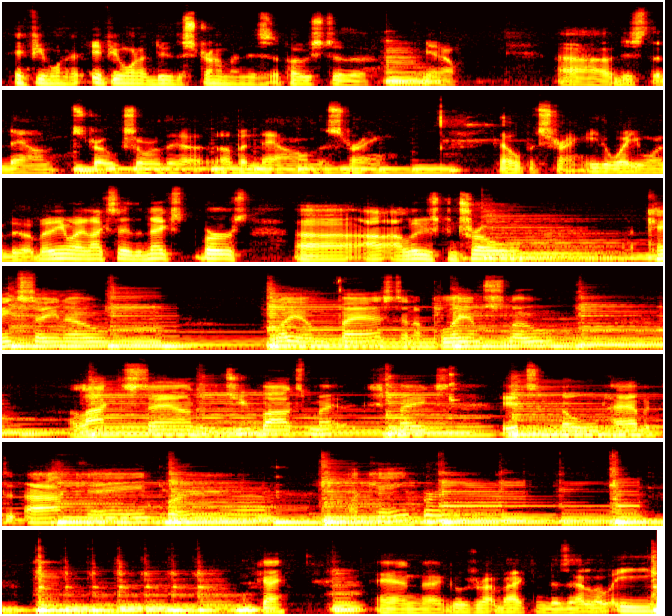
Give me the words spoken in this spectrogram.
If you want to, if you want to do the strumming as opposed to the, you know, uh, just the down strokes or the up and down on the string, the open string. Either way you want to do it. But anyway, like I say, the next verse, uh, I, I lose control. I can't say no. Play them fast and I play them slow. I like the sound that the jukebox makes. It's an old habit that I can't break. I can't break. Okay, and uh, goes right back and does that little E.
